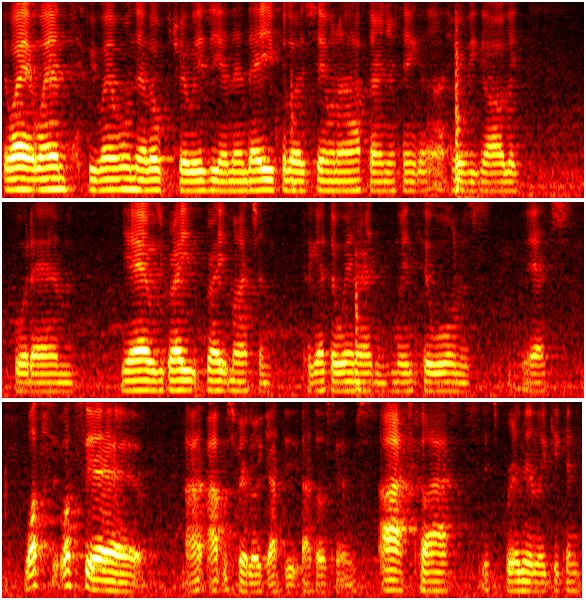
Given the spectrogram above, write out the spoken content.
the way it went, we went one 0 up through Izzy, and then they equalised soon after, and you're thinking, ah, here we go. Like, but um, yeah, it was a great, great match, and to get the winner and win two one was yeah, it's What's what's the uh, atmosphere like at the at those games? ah, it's class. It's it's brilliant. Like you can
